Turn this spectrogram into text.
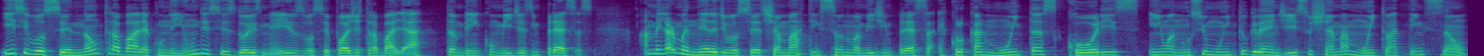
E se você não trabalha com nenhum desses dois meios, você pode trabalhar também com mídias impressas. A melhor maneira de você chamar atenção numa mídia impressa é colocar muitas cores em um anúncio muito grande. Isso chama muito a atenção.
